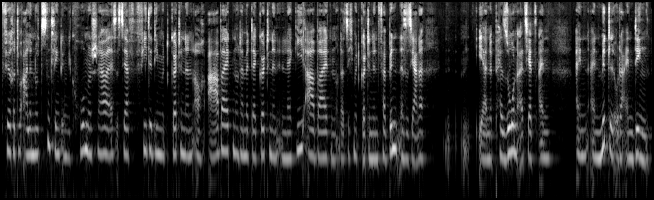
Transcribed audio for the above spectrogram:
für Rituale nutzen, klingt irgendwie komisch, ja, weil es ist ja viele, die mit Göttinnen auch arbeiten oder mit der Göttinnen Energie arbeiten oder sich mit Göttinnen verbinden. Es ist ja eine, eher eine Person als jetzt ein, ein, ein Mittel oder ein Ding.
